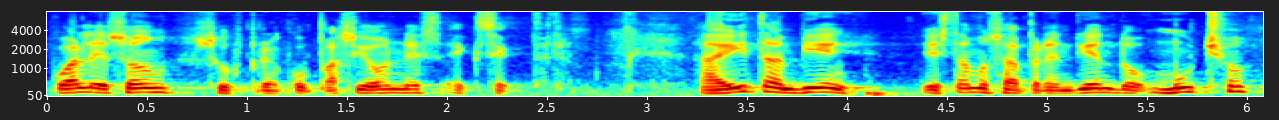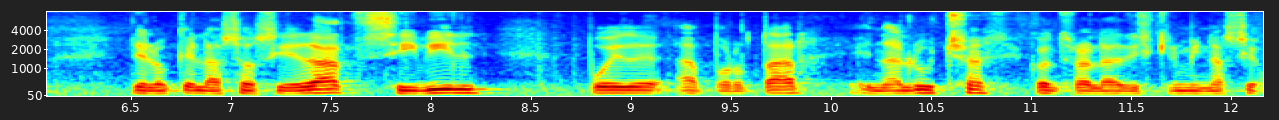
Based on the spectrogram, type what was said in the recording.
cuáles son sus preocupaciones, etcétera. Ahí también estamos aprendiendo mucho de lo que la sociedad civil puede aportar en la lucha contra la discriminación.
